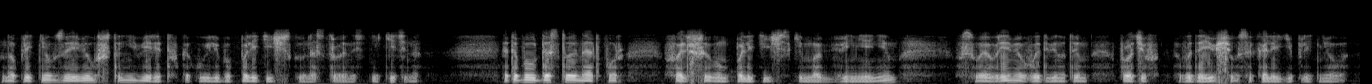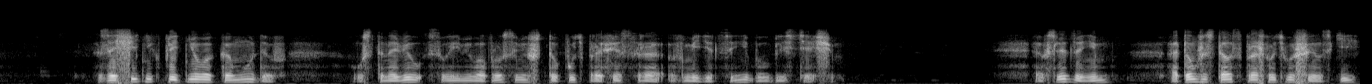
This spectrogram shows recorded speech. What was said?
но Плетнев заявил, что не верит в какую-либо политическую настроенность Никитина. Это был достойный отпор фальшивым политическим обвинениям, в свое время выдвинутым против выдающегося коллеги Плетнева. Защитник Плетнева Комодов установил своими вопросами, что путь профессора в медицине был блестящим. Вслед за ним о том же стал спрашивать Вышинский,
